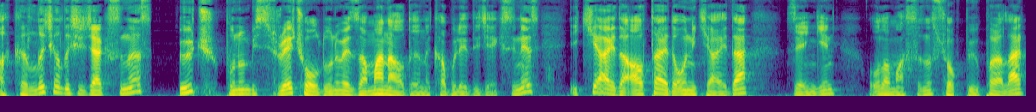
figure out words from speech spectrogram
Akıllı çalışacaksınız. 3. Bunun bir süreç olduğunu ve zaman aldığını kabul edeceksiniz. 2 ayda, 6 ayda, 12 ayda zengin olamazsınız. Çok büyük paralar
